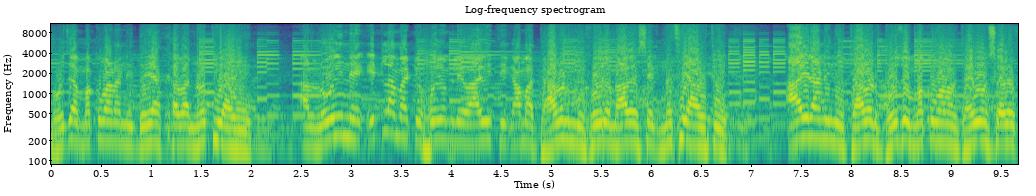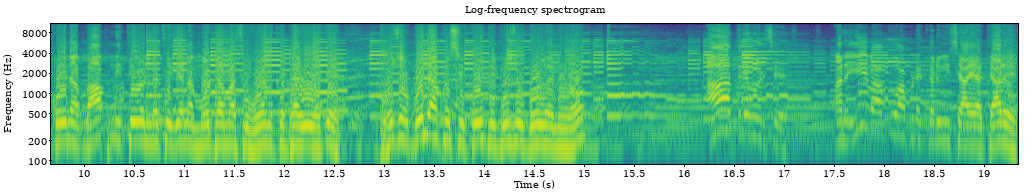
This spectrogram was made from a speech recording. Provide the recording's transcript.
ભોજા મકવાણાની દયા ખાવા નહોતી આવી. આ લોહીને એટલા માટે હોયમ લેવા આવી હતી કે આમાં ધાવણની હોયમ આવે છે કે નથી આવતી. આયરાણીનું ધાવણ ભોજો મકવાણો ધાવ્યો છે. હવે કોઈના બાપની તેવડ નથી જેના મોઢામાંથી વેણ કઢાવી હતી ભોજો બોલ્યા પછી કોઈ દી બીજું બોલે નહીં, હો. આ ત્રેવડ છે. અને એ વાતો આપણે કરવી છે આયા ત્યારે.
